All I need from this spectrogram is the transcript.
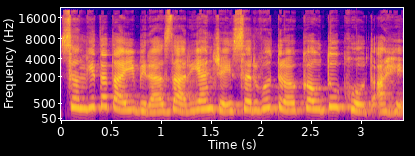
संगीताताई बिराजदार यांचे सर्वत्र कौतुक होत आहे.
